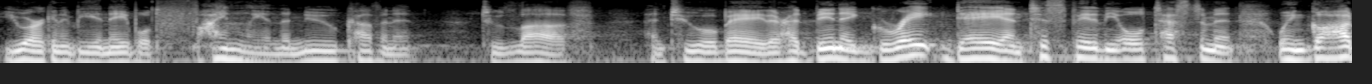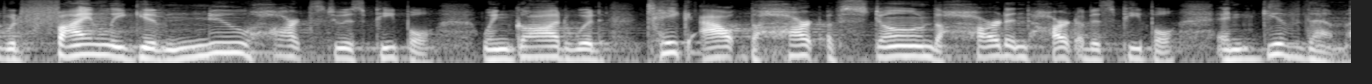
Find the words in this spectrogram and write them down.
you are going to be enabled finally in the new covenant to love and to obey. There had been a great day anticipated in the Old Testament when God would finally give new hearts to his people, when God would take out the heart of stone, the hardened heart of his people, and give them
